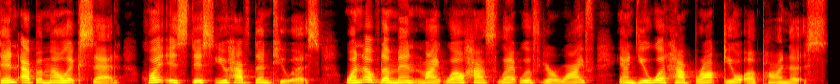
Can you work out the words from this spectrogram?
Then Abimelech said, What is this you have done to us? One of the men might well have slept with your wife, and you would have brought guilt upon us.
